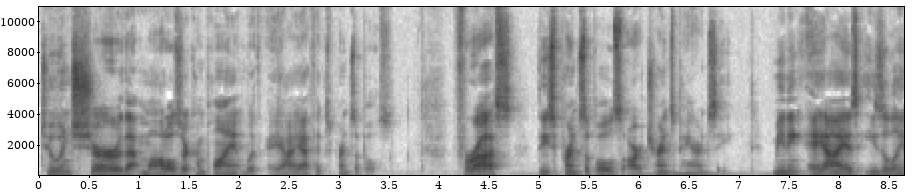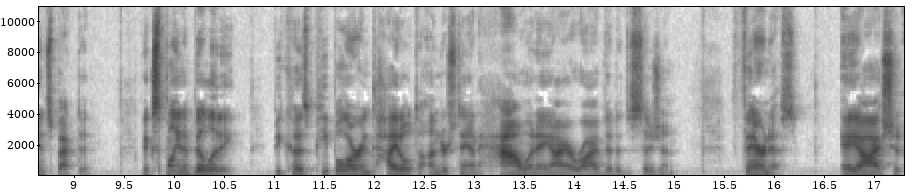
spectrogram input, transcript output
to ensure that models are compliant with AI ethics principles. For us, these principles are transparency, meaning AI is easily inspected, explainability, because people are entitled to understand how an AI arrived at a decision, fairness, AI should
